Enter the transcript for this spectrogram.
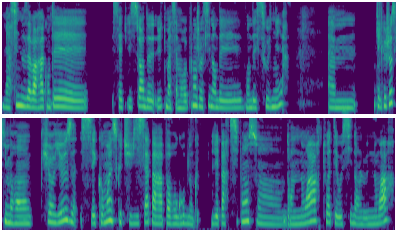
Merci de nous avoir raconté cette histoire de hutte. Moi, ça me replonge aussi dans des, dans des souvenirs. quelque chose qui me rend curieuse, c'est comment est-ce que tu vis ça par rapport au groupe? Donc, les participants sont dans le noir, toi tu es aussi dans le noir.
